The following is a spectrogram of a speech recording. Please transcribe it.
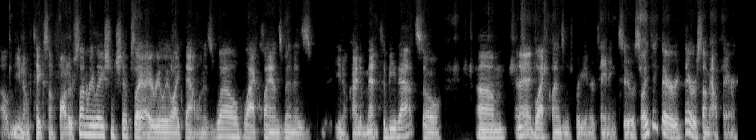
uh, you know, takes on father son relationships. I, I really like that one as well. Black Klansman is you know kind of meant to be that. So, um, and I, Black Klansman's pretty entertaining too. So I think there there are some out there.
